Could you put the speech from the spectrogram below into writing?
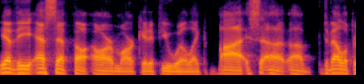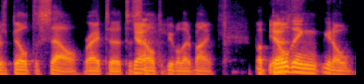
you have the sfr market if you will like buy uh, uh, developers build to sell right to, to Yeah. sell to people that are buying but Yeah. building you know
